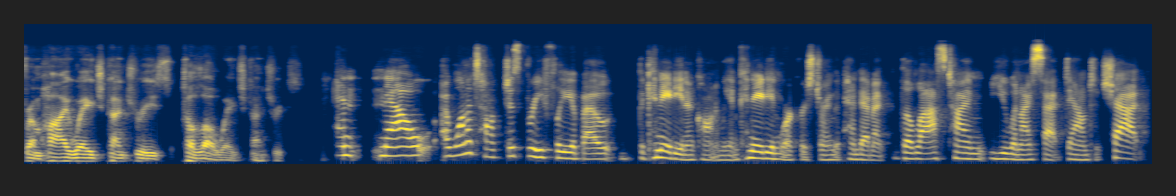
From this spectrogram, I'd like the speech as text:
from high wage countries to low wage countries. And now I want to talk just briefly about the Canadian economy and Canadian workers during the pandemic. The last time you and I sat down to chat,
